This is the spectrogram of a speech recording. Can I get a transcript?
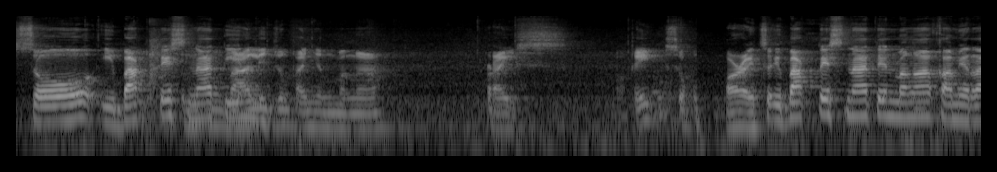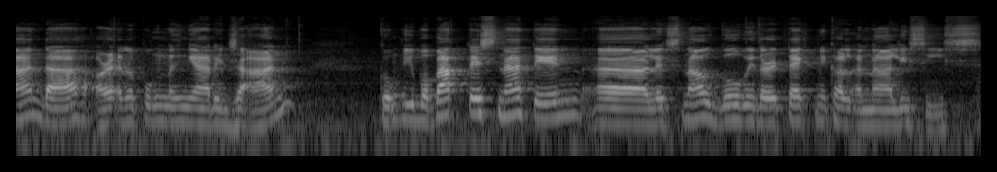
So, i-backtest natin. Valid yung kanyang mga price. Okay? So, alright. So, i-backtest natin mga kamiranda or ano pong nangyari dyan. Kung i-backtest natin, uh, let's now go with our technical analysis.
